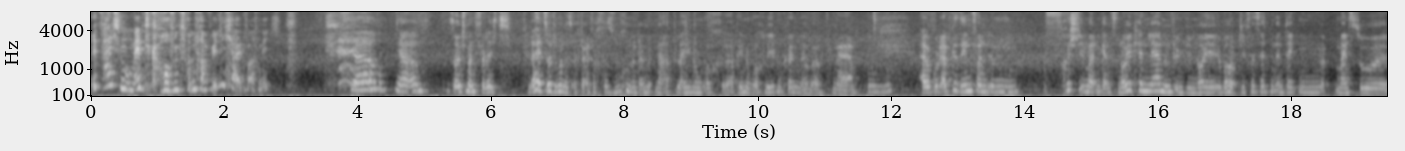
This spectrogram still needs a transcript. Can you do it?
im falschen Moment kommt und dann will ich einfach nicht. Ja, ja, sollte man vielleicht Vielleicht sollte man das öfter einfach versuchen und dann mit einer Ablehnung auch, Ablehnung auch leben können, aber naja. Mhm. Aber gut, abgesehen von dem frisch jemanden ganz neu kennenlernen und irgendwie neu überhaupt die Facetten entdecken, meinst du,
